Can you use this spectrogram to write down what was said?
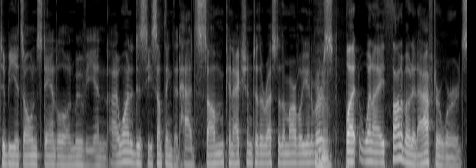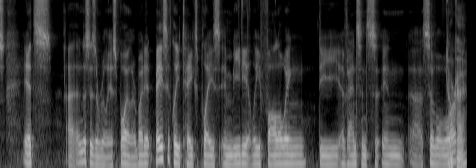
to be its own standalone movie. And I wanted to see something that had some connection to the rest of the Marvel Universe. But when I thought about it afterwards, it's. Uh, and this isn't really a spoiler, but it basically takes place immediately following the events in, in uh, Civil War. Okay.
